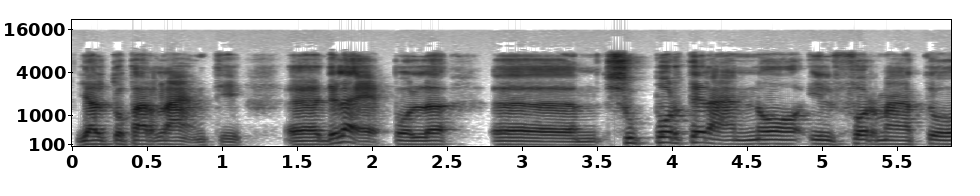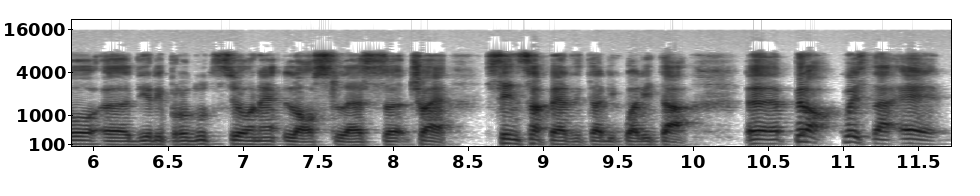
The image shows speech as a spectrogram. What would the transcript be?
gli altoparlanti eh, della Apple, eh, supporteranno il formato eh, di riproduzione lossless, cioè senza perdita di qualità. Eh, però questo è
